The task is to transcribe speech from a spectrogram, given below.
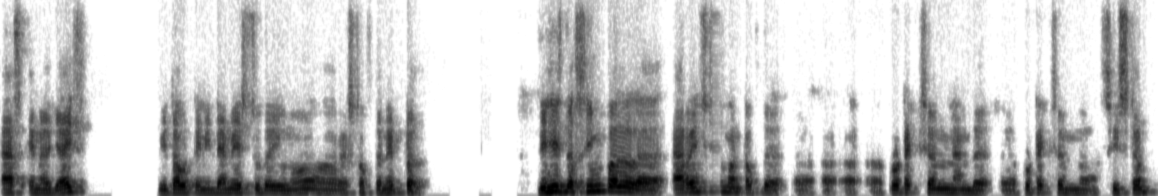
as energized without any damage to the you know uh, rest of the network this is the simple uh, arrangement of the uh, uh, uh, protection and the protection system.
